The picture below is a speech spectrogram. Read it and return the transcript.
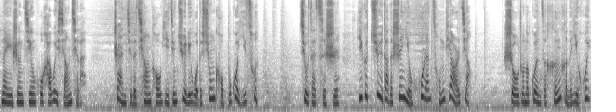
那一声惊呼还未响起来，战戟的枪头已经距离我的胸口不过一寸。就在此时，一个巨大的身影忽然从天而降，手中的棍子狠狠的一挥，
